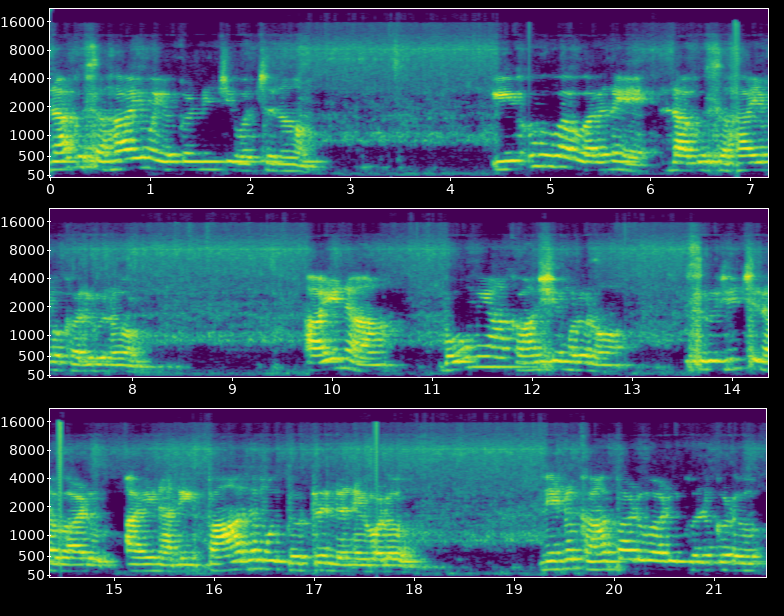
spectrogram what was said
నాకు సహాయం ఎక్కడి నుంచి వచ్చును? ఎక్కువ వలనే నాకు సహాయము కలుగును. ఆయన భూమి ఆకాశములను సృజించిన వాడు ఆయన నీ పాదము తొట్టిల్లనివ్వడు. నిన్ను కాపాడువాడు కొనుకుడు.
